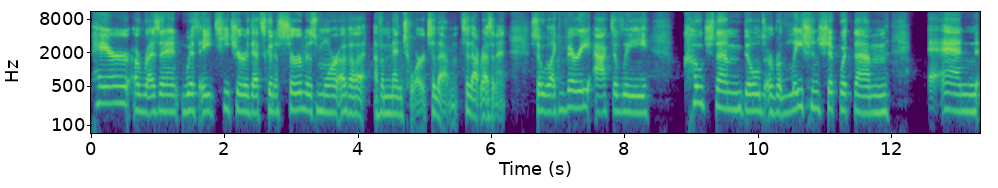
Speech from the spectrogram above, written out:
pair a resident with a teacher that's going to serve as more of a of a mentor to them, to that resident. So like very actively coach them, build a relationship with them, and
